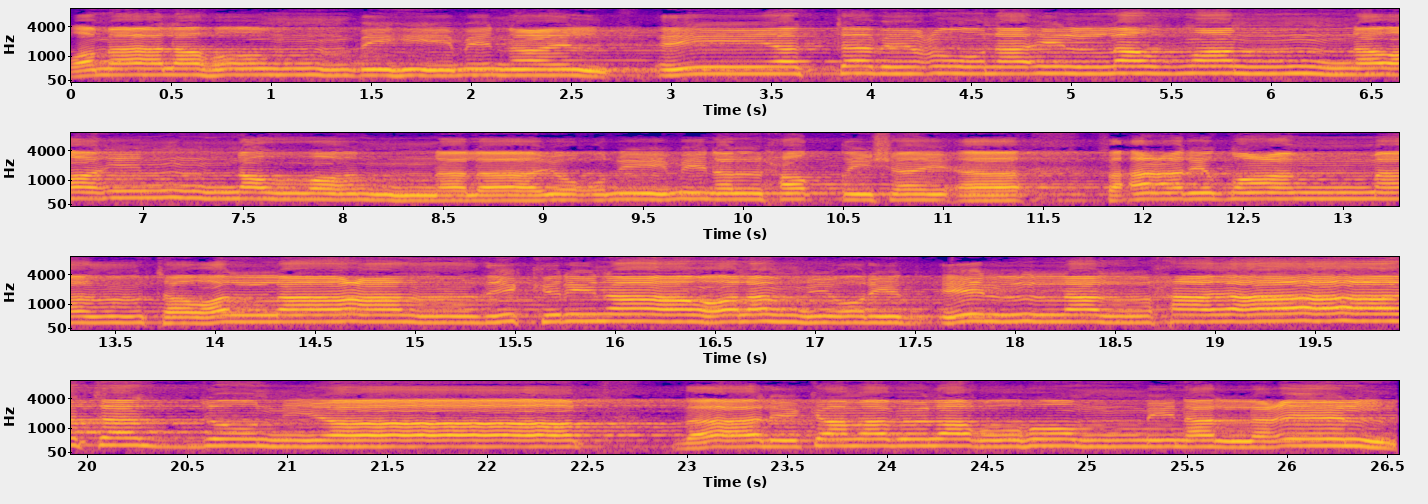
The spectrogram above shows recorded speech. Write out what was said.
وما لهم به من علم. إن يتبعون إلا الظن وإن الظن لا يغني من الحق شيئا. فأعرض عمن تولى عن ذكرنا ولم يرد إلا الحياة الدنيا. ذلك مبلغهم من العلم.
